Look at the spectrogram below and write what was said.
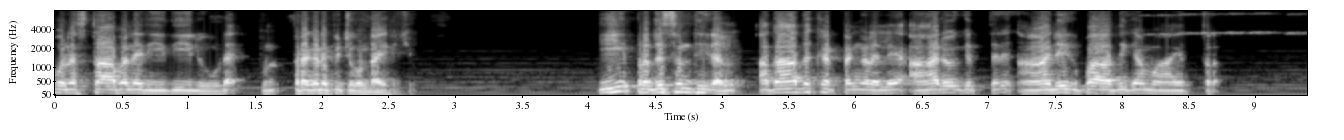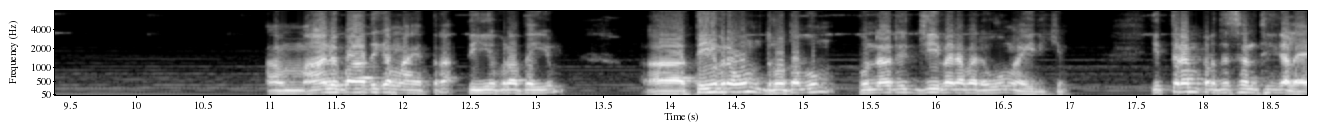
പുനഃസ്ഥാപന രീതിയിലൂടെ പ്രകടിപ്പിച്ചുകൊണ്ടായിരിക്കും. ഈ പ്രതിസന്ധികൾ അതാത് ഘട്ടങ്ങളിലെ ആരോഗ്യത്തിന് ആനുപാതികമായത്ര ആനുപാതികമായത്ര തീവ്രതയും തീവ്രവും ദ്രുതവും പുനരുജ്ജീവനപരവുമായിരിക്കും. ഇത്തരം പ്രതിസന്ധികളെ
